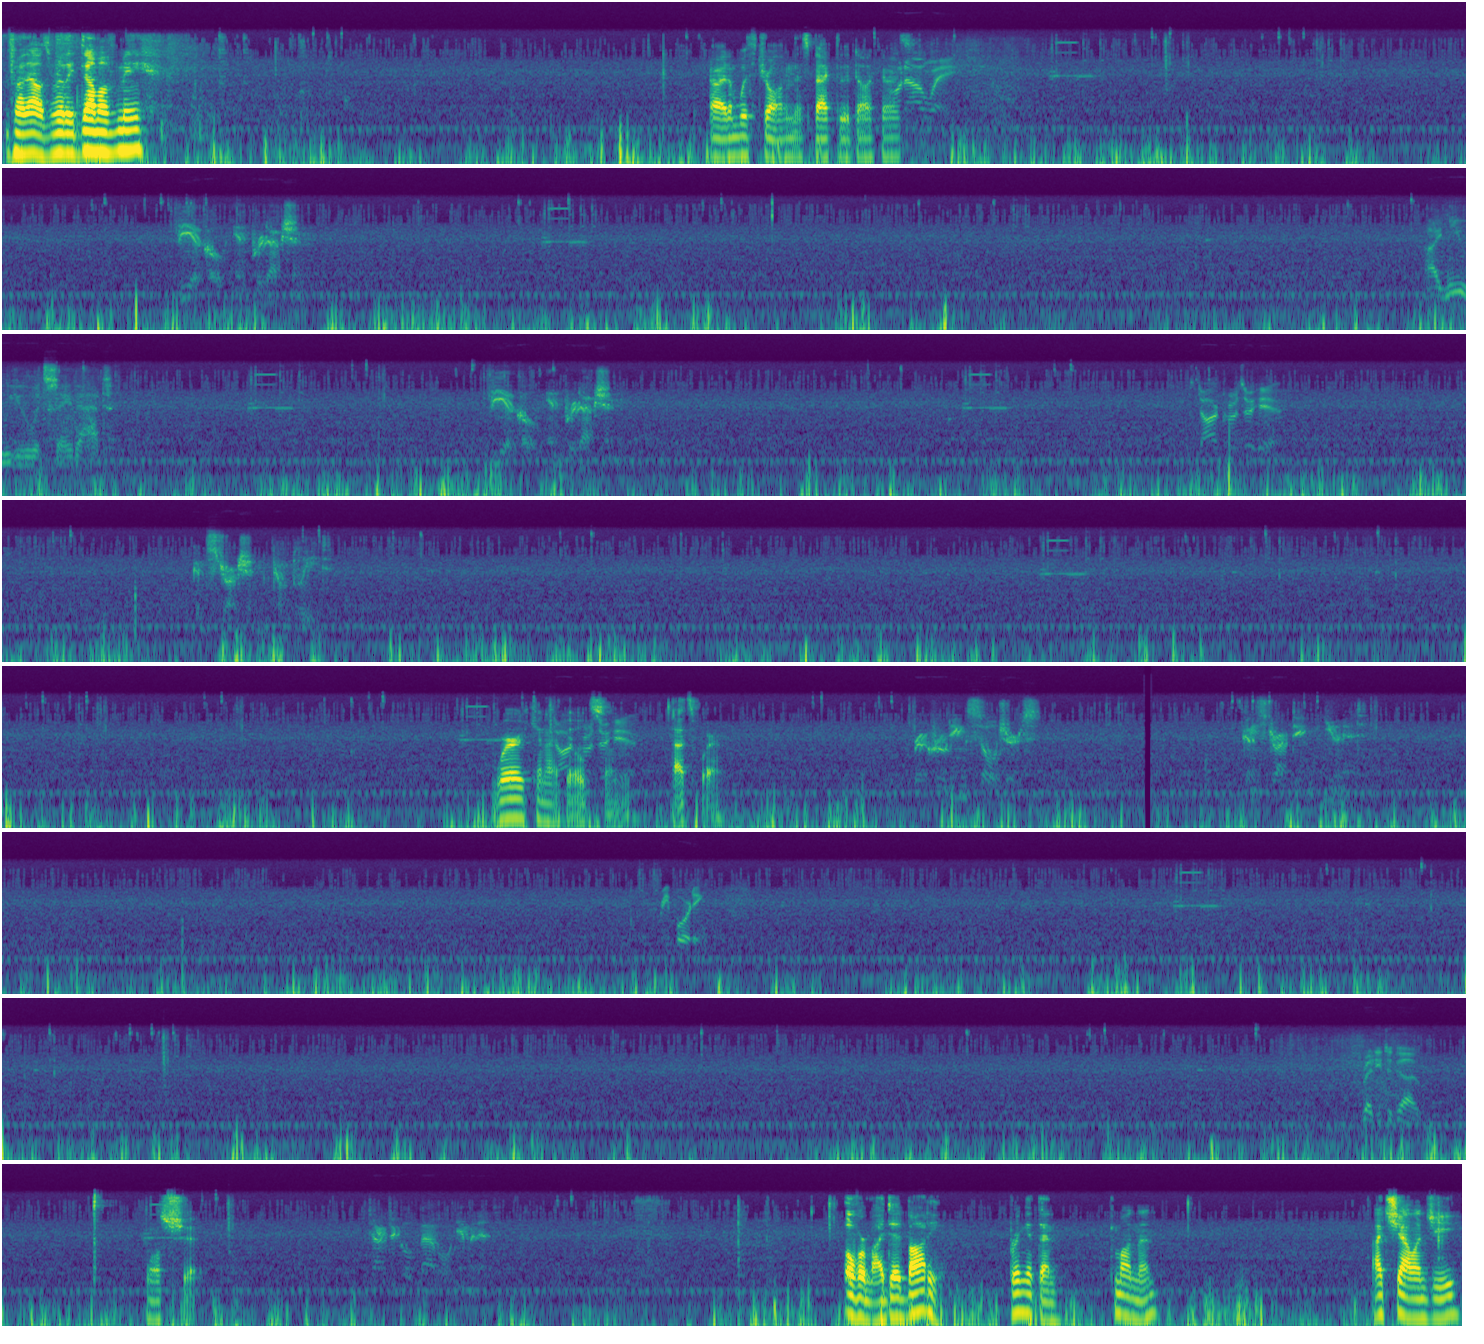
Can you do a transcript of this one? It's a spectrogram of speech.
Fuck, that was really dumb of me. Alright, I'm withdrawing this back to the dockyards. our way. Vehicle in production. I knew you would say that. Vehicle in production. Star Cruiser here. Construction complete. Where can I build some? That's where. Recruiting soldiers. Constructing unit. Reporting. Ready to go. Well, shit. Tactical battle imminent. Over my dead body. Bring it then. Come on then. I challenge ye.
